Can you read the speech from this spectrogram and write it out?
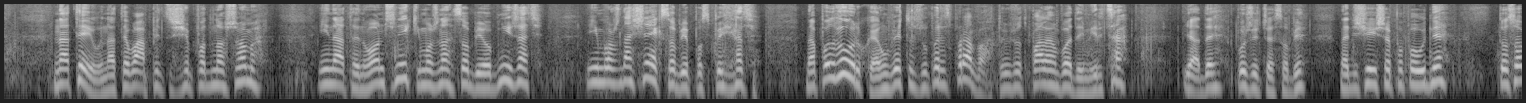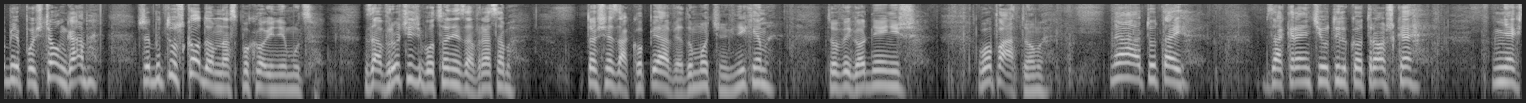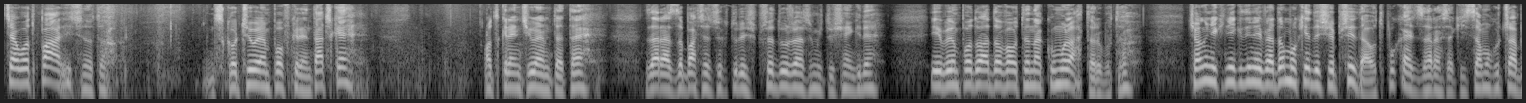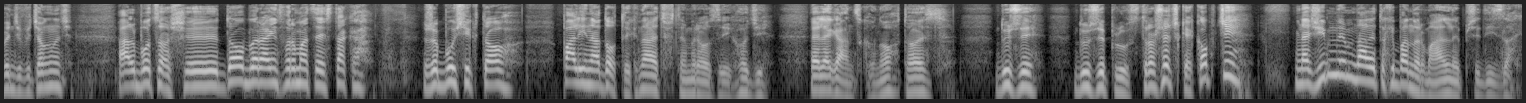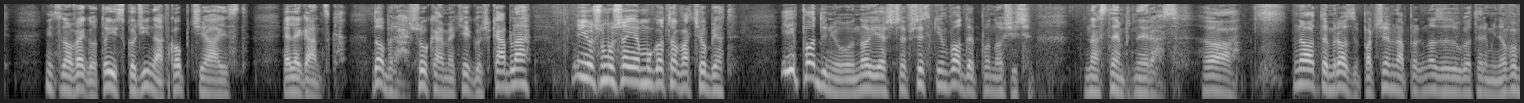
na tył, na te łapy, co się podnoszą i na ten łącznik i można sobie obniżać i można śnieg sobie pospychać na podwórku. Ja mówię, to super sprawa, to już odpalam Władimirca, jadę, pożyczę sobie na dzisiejsze popołudnie, to sobie pościągam, żeby tu z kodą na spokojnie móc zawrócić, bo co nie zawracam, to się zakopie, a wiadomo, ciągnikiem to wygodniej niż łopatą. No a tutaj zakręcił tylko troszkę, nie chciał odpalić, no to skoczyłem po wkrętaczkę, odkręciłem TT, zaraz zobaczę, czy któryś przedłużacz mi tu sięgnie. I bym podładował ten akumulator, bo to ciągnik nigdy nie wiadomo kiedy się przyda, odpukać zaraz jakiś samochód trzeba będzie wyciągnąć. Albo coś. Yy, Dobra informacja jest taka, że busik to pali na dotyk, nawet w tym rozy i chodzi elegancko. No to jest duży, duży plus. Troszeczkę kopci na zimnym, no ale to chyba normalne przy dieslach. Nic nowego, to jest godzina kopci, a jest elegancka. Dobra, szukam jakiegoś kabla i już muszę jemu gotować obiad. I po dniu, no i jeszcze wszystkim wodę ponosić następny raz. O, no te mrozy, patrzyłem na prognozę długoterminową.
